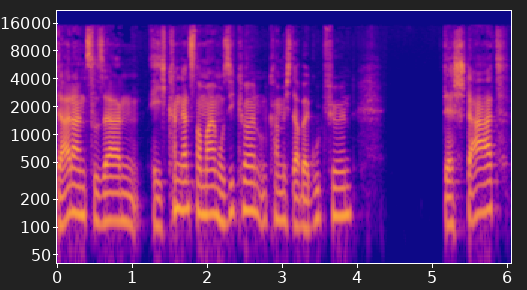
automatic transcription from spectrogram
da dann zu sagen, ey, ich kann ganz normal Musik hören und kann mich dabei gut fühlen. Der Staat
